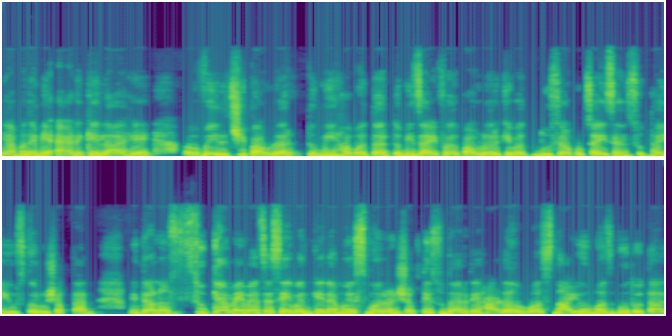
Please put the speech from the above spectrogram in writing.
यामध्ये मी ऍड केला आहे वेलची पावडर तुम्ही हवं तर तुम्ही जायफळ पावडर किंवा दुसरा कुठचा एसेन्स सुद्धा यूज करू शकता मित्रांनो सुक्या मेव्याचे सेवन केल्यामुळे स्मरणशक्ती सुधारते हाडं व स्नायू मजबूत होतात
